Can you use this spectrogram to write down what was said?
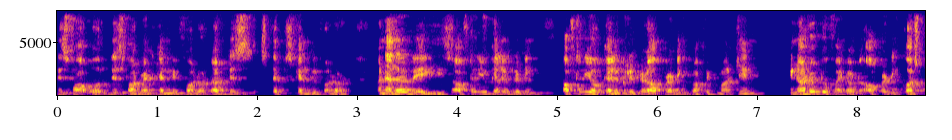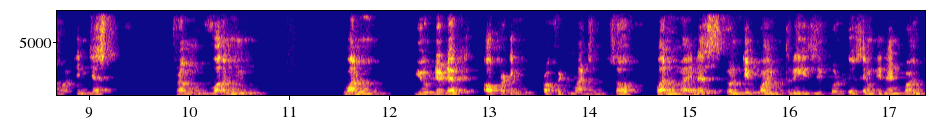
this for, uh, this format can be followed or these steps can be followed. Another way is after you calculating after you have calculated operating profit margin, in order to find out operating cost margin, just from one one you deduct operating profit margin. So 1 minus 20.3 is equal to 79.7.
